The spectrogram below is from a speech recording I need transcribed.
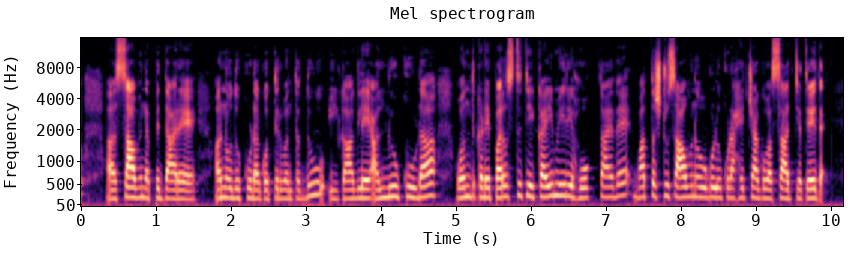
ಸಾವನ್ನಪ್ಪಿದ್ದಾರೆ ಅನ್ನೋದು ಕೂಡ ಗೊತ್ತಿರುವಂಥದ್ದು. ಈಗಾಗಲೇ ಅಲ್ಲೂ ಕೂಡ ಒಂದು ಕಡೆ ಪರಿಸ್ಥಿತಿ ಕೈಮೀರಿ ಹೋಗ್ತಾ ಇದೆ. ಮತ್ತಷ್ಟು ಸಾವು ನೋವುಗಳು ಕೂಡ ಹೆಚ್ಚಾಗುವ ಸಾಧ್ಯತೆ ಇದೆ.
